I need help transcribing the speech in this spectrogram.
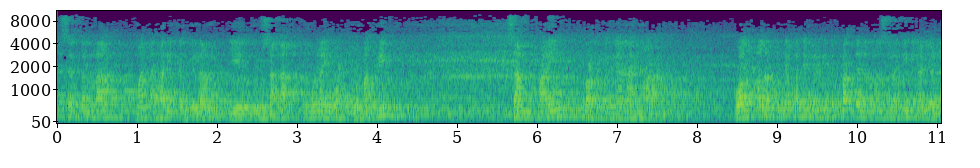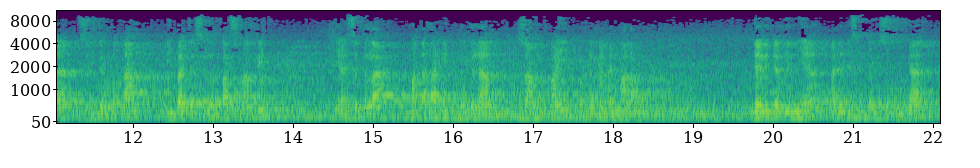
setelah matahari tenggelam yaitu saat mulai waktu maghrib sampai pertengahan malam. Walau alam pendapat yang lebih tepat dalam masalah ini adalah zikir petang dibaca selepas maghrib ya setelah matahari itu tenggelam sampai pertengahan malam. Dalil-dalilnya ada di sini kami sebutkan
